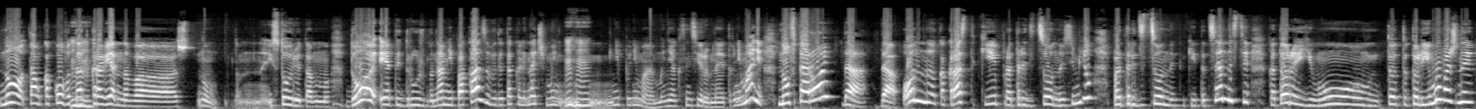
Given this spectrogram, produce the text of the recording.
Но там какого-то mm-hmm. откровенного, ну, там, историю там до этой дружбы нам не показывают, и так или иначе мы mm-hmm. не, не понимаем, мы не акцентируем на это внимание. Но второй, да, да, он как раз-таки про традиционную семью, про традиционные какие-то ценности, которые ему, то, то, то ли ему важны,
